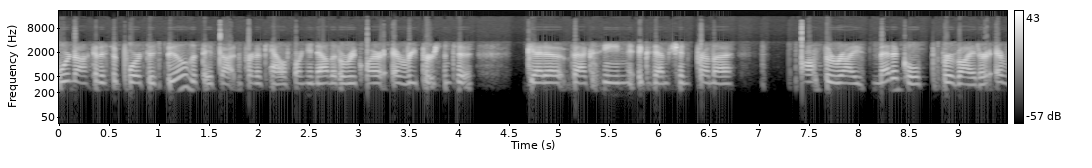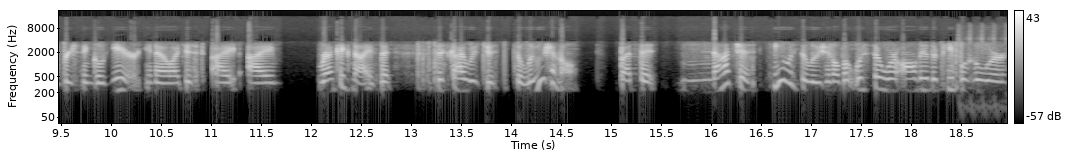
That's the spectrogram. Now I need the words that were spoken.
we're not going to support this bill that they've got in front of California now that'll require every person to get a vaccine exemption from a authorized medical provider every single year. You know, I just I I recognize that this guy was just delusional, but that not just he was delusional, but was so were all the other people who were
